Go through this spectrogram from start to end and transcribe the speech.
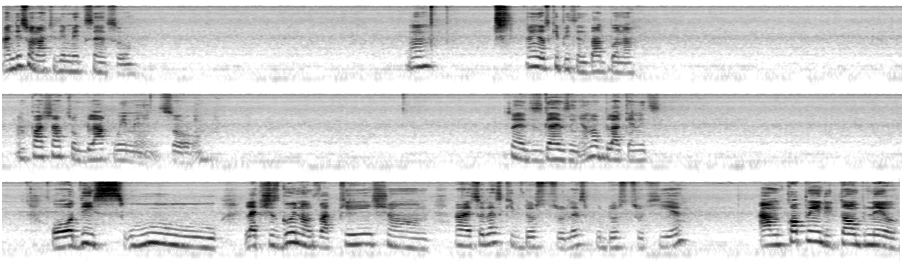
And this one actually makes sense. So, mm, let me just keep it in back burner. I'm partial to black women, so. So you're disguising. You're not black and it's or this. Ooh. Like she's going on vacation. All right so let's keep those two. Let's put those two here. I'm copying the thumbnail.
